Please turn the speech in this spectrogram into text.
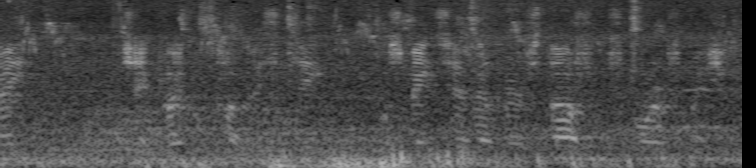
check the publicity, or speak to a number of staff for more information.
